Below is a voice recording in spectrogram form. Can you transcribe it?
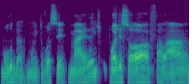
muda muito você, mas a gente não pode só falar,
